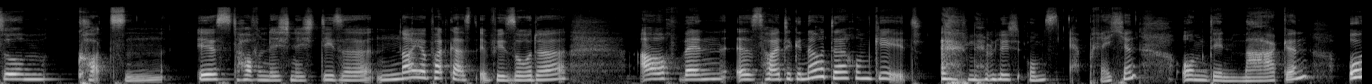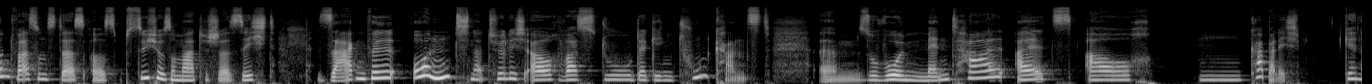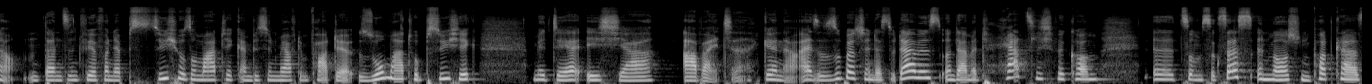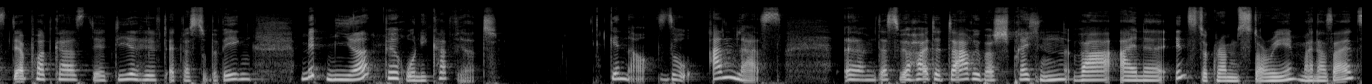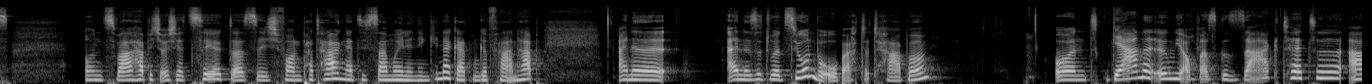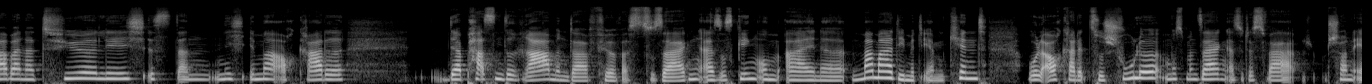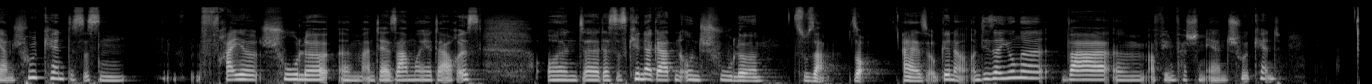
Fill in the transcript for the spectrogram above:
zum Kotzen ist hoffentlich nicht diese neue Podcast-Episode, auch wenn es heute genau darum geht, nämlich ums Erbrechen, um den Magen und was uns das aus psychosomatischer Sicht sagen will und natürlich auch, was du dagegen tun kannst, ähm, sowohl mental als auch mh, hm, körperlich. Genau. Und dann sind wir von der Psychosomatik ein bisschen mehr auf dem Pfad der Somatopsychik, mit der ich ja arbeite. Genau. Also super schön, dass du da bist und damit herzlich willkommen äh, zum Success in Motion Podcast, der Podcast, der dir hilft, etwas zu bewegen. Mit mir, Veronika Wirth. Genau. So, Anlass ähm, dass wir heute darüber sprechen, war eine Instagram-Story meinerseits. Und zwar habe ich euch erzählt, dass ich vor ein paar Tagen, als ich Samuel in den Kindergarten gefahren habe, eine, eine Situation beobachtet habe und gerne irgendwie auch was gesagt hätte, aber natürlich ist dann nicht immer auch gerade der passende Rahmen dafür, was zu sagen. Also es ging um eine Mama, die mit ihrem Kind wohl auch gerade zur Schule, muss man sagen. Also das war schon eher ein Schulkind. Das ist ein freie Schule, ähm, an der Samuel da auch ist. Und äh, das ist Kindergarten und Schule zusammen. So, also genau. Und dieser Junge war ähm, auf jeden Fall schon eher ein Schulkind.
